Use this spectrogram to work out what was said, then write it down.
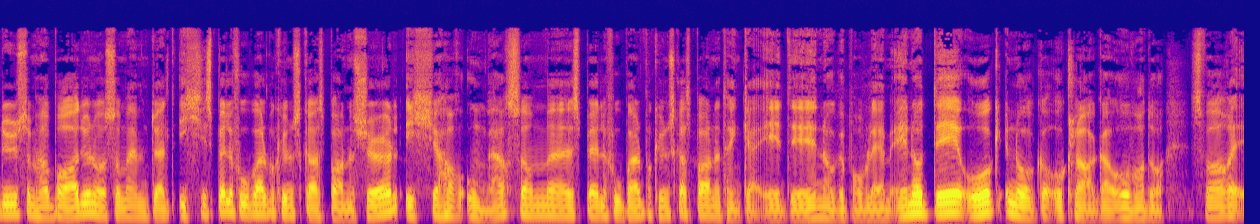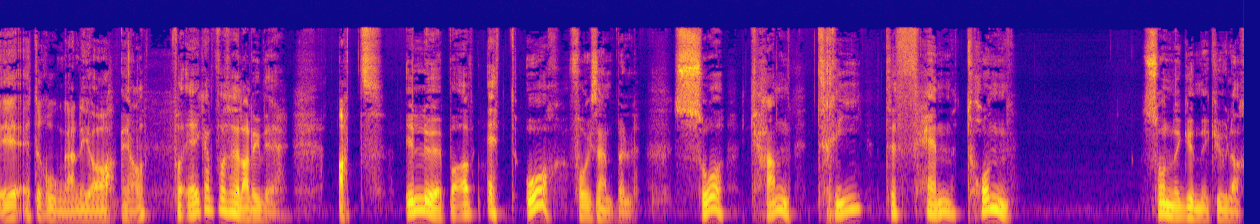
du som hører på radio nå, som eventuelt ikke spiller fotball på kunstgressbane sjøl, ikke har unger som eh, spiller fotball på kunstgressbane, tenke er det noe problem? Er nå det òg noe å klage over da? Svaret er et rungende ja. Ja, for jeg kan fortelle deg det, at i løpet av ett år, for eksempel, så kan tre til fem tonn sånne gummikuler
